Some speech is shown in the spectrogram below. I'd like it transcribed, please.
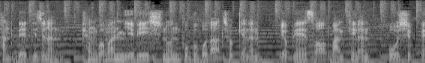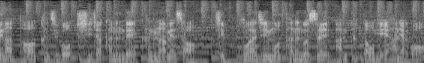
한 네티즌은 평범한 예비 신혼 부부보다 적게는 몇 배에서 많게는 50배나 더 가지고 시작하는데 강남에서 집 구하지 못하는 것을 안타까워해야 하냐고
